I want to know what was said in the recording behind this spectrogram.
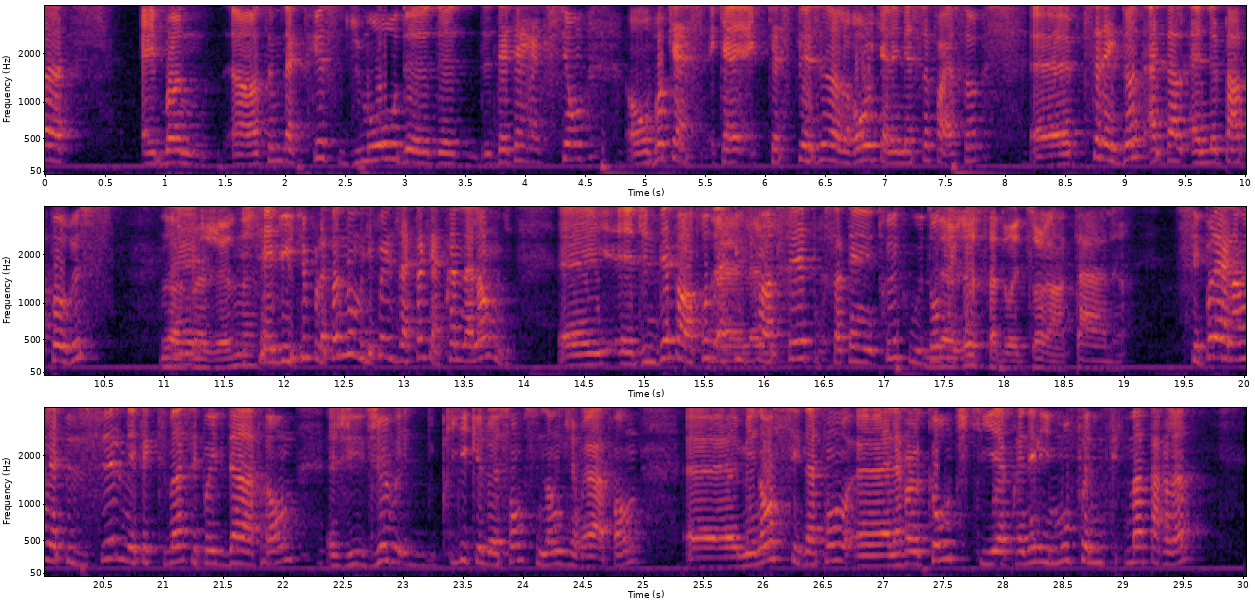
est bonne en termes d'actrice, d'humour, de- de- de- d'interaction. On voit qu'elle se plaisait dans le rôle, qu'elle aimait ça faire ça. Euh, petite anecdote, elle, parle- elle ne parle pas russe. Là, Euh, vérifié pour le fun, non, mais des fois il y a des acteurs qui apprennent la langue. Euh, Johnny Depp entre autres a appris le français pour certains trucs ou d'autres Le russe, ça doit être dur en temps, là. C'est pas la langue la plus difficile, mais effectivement, c'est pas évident à apprendre. J'ai déjà pris quelques leçons, c'est une langue que j'aimerais apprendre. Euh, mais non, c'est le fond, euh, elle avait un coach qui apprenait les mots phonétiquement parlant.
